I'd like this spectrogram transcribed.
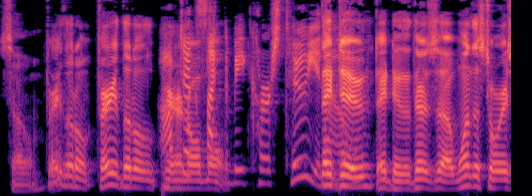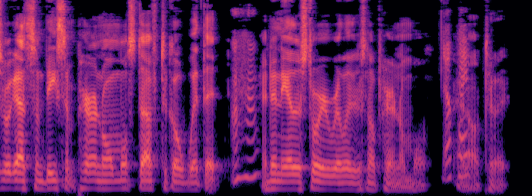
So very little, very little paranormal. Objects like to be cursed too, you they know. do, they do. There's uh, one of the stories we got some decent paranormal stuff to go with it, hmm and then the other story really there's no paranormal Okay. at all to it.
